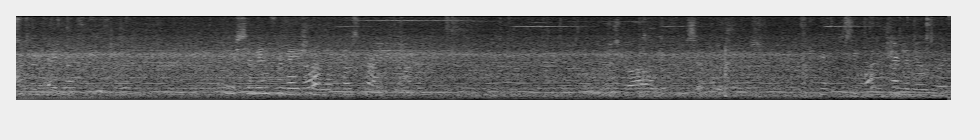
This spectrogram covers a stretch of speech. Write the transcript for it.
Here's some information on the postcard. See, turn it over.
